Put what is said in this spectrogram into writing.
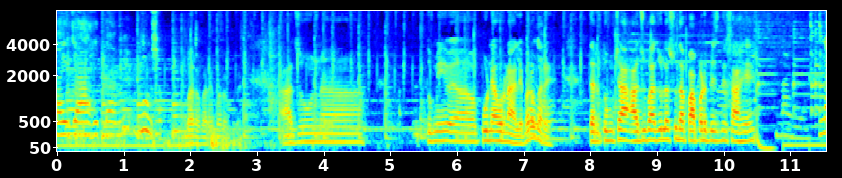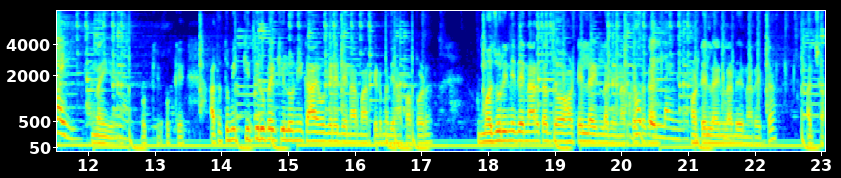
काही ज्या आहेत त्या आम्ही घेऊ शकतो. बरोबर आहे बरोबर आहे. अजून तुम्ही पुण्यावरून आले बरोबर आहे? तर तुमच्या आजूबाजूला सुद्धा पापड बिझनेस आहे? नाही. नाही. Okay okay. आता तुम्ही किती रुपये किलोनी काय वगैरे देणार मार्केटमध्ये हा पापड? मजुरीने देणार का जो हॉटेल लाईनला देणार? कसं काय? हॉटेल लाईनला देणार. आहेत का? अच्छा.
